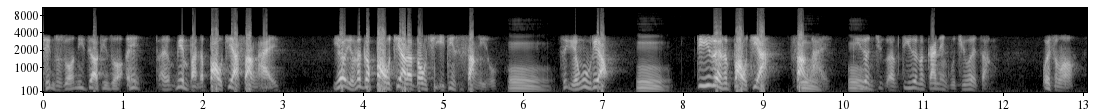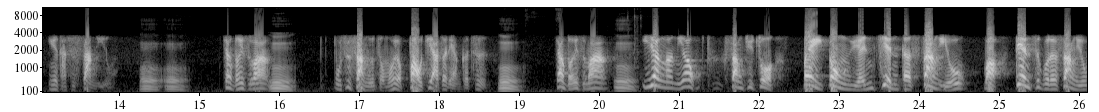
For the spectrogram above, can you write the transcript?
清楚说，你只要听说，哎，哎，面板的报价上来，要有那个报价的东西，一定是上游。嗯，是原物料。嗯，第一轮的报价上来，第一轮就呃，第一轮的概念股就会涨。为什么？因为它是上游。嗯嗯，这样懂意思吗？嗯，不是上游，怎么会有报价这两个字？嗯，这样懂意思吗？嗯，一样啊，你要上去做被动元件的上游。哇，电子股的上游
